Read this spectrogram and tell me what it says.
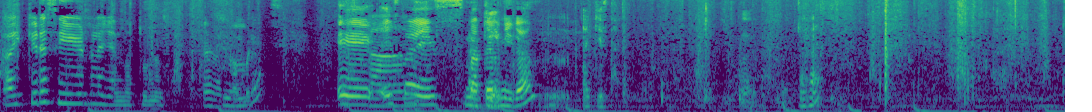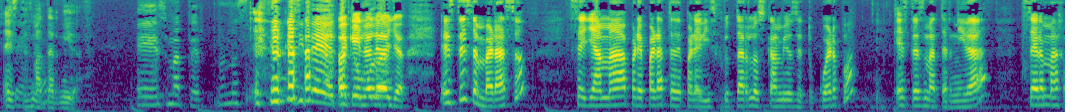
Ay, ¿quieres ir leyendo tú los nombres? Eh, Ah, esta es maternidad. Mm, Aquí está. Ujú. Esta es maternidad. Es mater. No, no sé. Creo que sí te, te ok, lo leo yo. Este es embarazo. Se llama Prepárate para disfrutar los cambios de tu cuerpo. Este es maternidad. Ser, ma-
